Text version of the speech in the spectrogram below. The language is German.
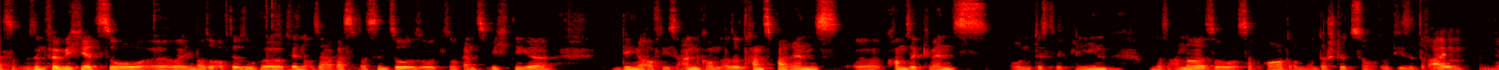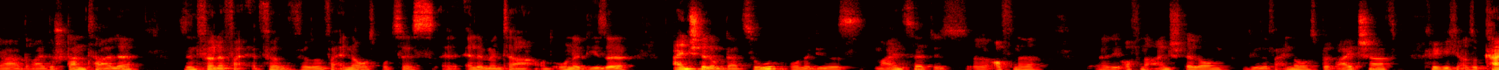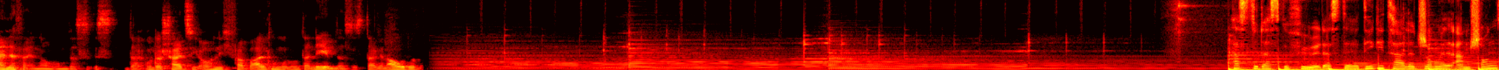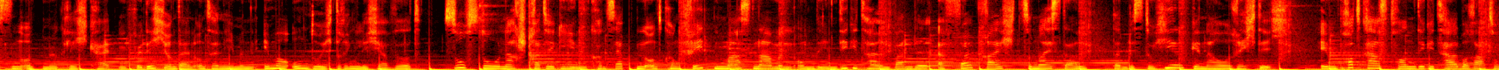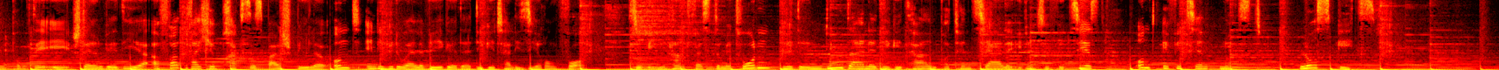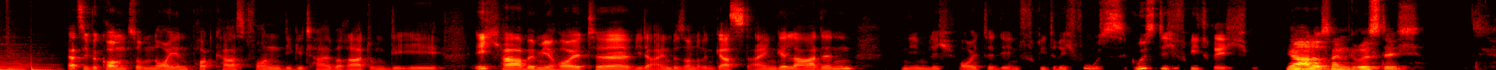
das sind für mich jetzt so, äh, weil ich immer so auf der Suche bin und sage, was, was sind so, so, so ganz wichtige Dinge, auf die es ankommt. Also Transparenz, äh, Konsequenz und Disziplin und das andere so Support und Unterstützung. So diese drei, mhm. ja, drei Bestandteile sind für, eine, für, für so einen Veränderungsprozess äh, elementar. Und ohne diese Einstellung dazu, ohne dieses Mindset, dieses äh, offene, äh, die offene Einstellung, diese Veränderungsbereitschaft, kriege ich also keine Veränderung. Das ist, da unterscheidet sich auch nicht Verwaltung und Unternehmen. Das ist da genauso. Hast du das Gefühl, dass der digitale Dschungel an Chancen und Möglichkeiten für dich und dein Unternehmen immer undurchdringlicher wird? Suchst du nach Strategien, Konzepten und konkreten Maßnahmen, um den digitalen Wandel erfolgreich zu meistern? Dann bist du hier genau richtig. Im Podcast von digitalberatung.de stellen wir dir erfolgreiche Praxisbeispiele und individuelle Wege der Digitalisierung vor, sowie handfeste Methoden, mit denen du deine digitalen Potenziale identifizierst und effizient nutzt. Los geht's! Herzlich willkommen zum neuen Podcast von digitalberatung.de. Ich habe mir heute wieder einen besonderen Gast eingeladen, nämlich heute den Friedrich Fuß. Grüß dich, Friedrich. Ja, hallo Sven, grüß dich.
